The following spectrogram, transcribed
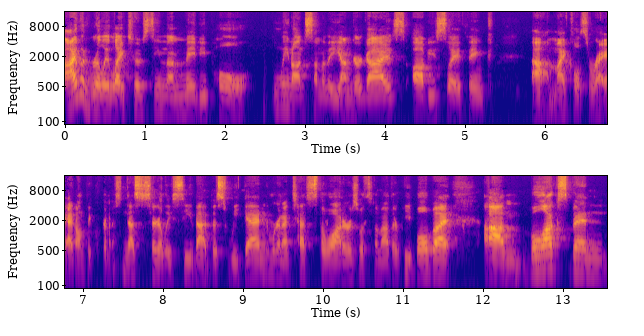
I would really like to have seen them maybe pull lean on some of the younger guys. Obviously, I think uh, Michael's right. I don't think we're going to necessarily see that this weekend. We're going to test the waters with some other people, but um, Bullock's been,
